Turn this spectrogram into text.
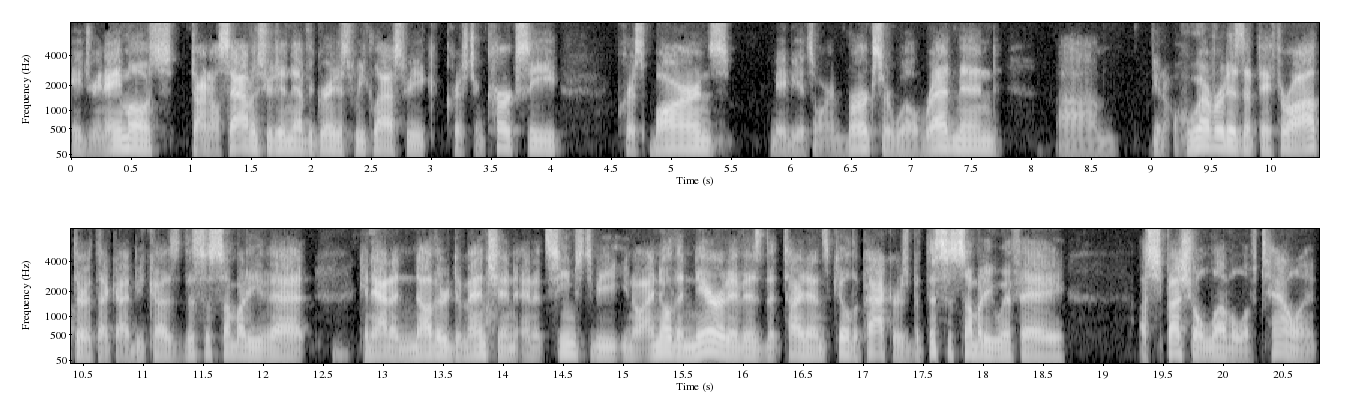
Adrian Amos, Darnell Savage, who didn't have the greatest week last week, Christian Kirksey, Krys Barnes, maybe it's Oren Burks or Will Redmond, um, you know, whoever it is that they throw out there at that guy, because this is somebody that can add another dimension. And it seems to be, you know, I know the narrative is that tight ends kill the Packers, but this is somebody with a a special level of talent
